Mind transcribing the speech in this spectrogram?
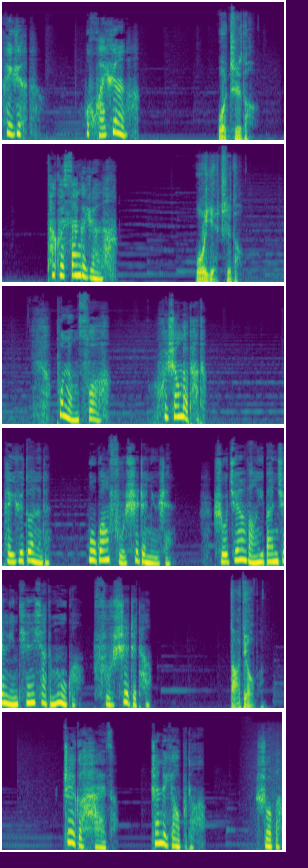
佩玉，我怀孕了。我知道。她快三个月了。我也知道。不能做，会伤到他的。裴玉顿了顿，目光俯视着女人，如君王一般君临天下的目光俯视着她。打掉吧。这个孩子，真的要不得。说罢，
